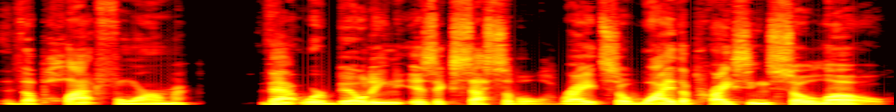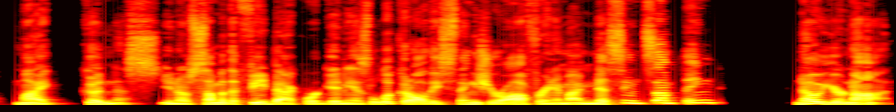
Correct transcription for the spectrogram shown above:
The platform that we're building is accessible, right? So why the pricing so low? My goodness, you know, some of the feedback we're getting is look at all these things you're offering. Am I missing something? No, you're not.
